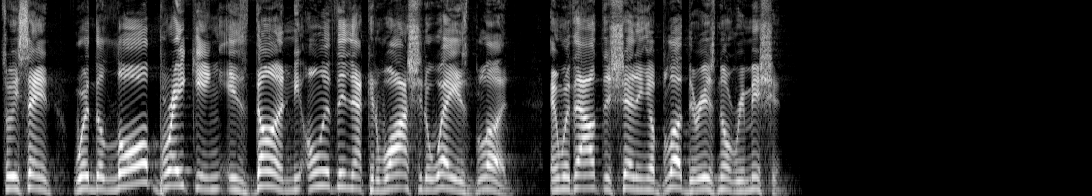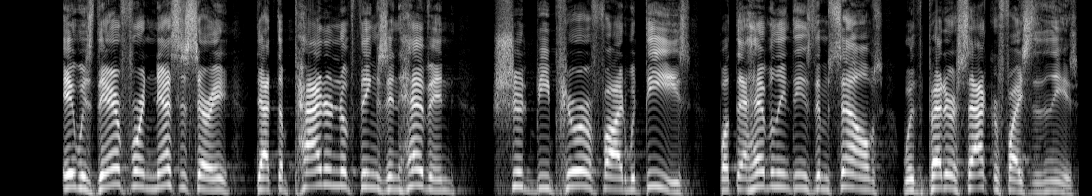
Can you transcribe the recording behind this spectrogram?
So he's saying, when the law breaking is done, the only thing that can wash it away is blood. And without the shedding of blood, there is no remission. It was therefore necessary that the pattern of things in heaven should be purified with these, but the heavenly things themselves with better sacrifices than these.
